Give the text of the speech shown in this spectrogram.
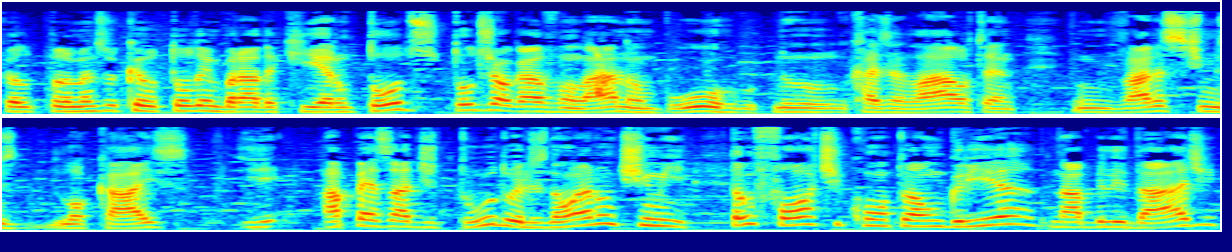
pelo, pelo menos o que eu tô lembrado aqui, eram todos, todos jogavam lá no Hamburgo, no Kaiserslautern, em vários times locais. E apesar de tudo, eles não eram um time tão forte quanto a Hungria na habilidade,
